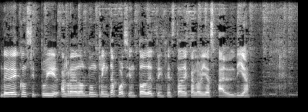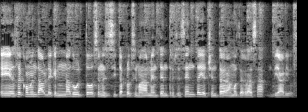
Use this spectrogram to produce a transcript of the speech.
debe constituir alrededor de un 30% de tu ingesta de calorías al día. Es recomendable que en un adulto se necesite aproximadamente entre 60 y 80 gramos de grasa diarios.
